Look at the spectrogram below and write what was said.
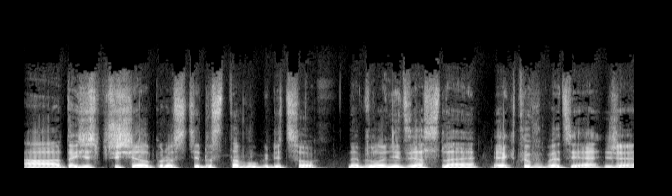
A takže jsi přišel prostě do stavu, kdy co? Nebylo nic jasné, jak to vůbec je, že?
